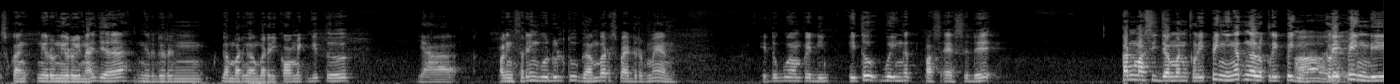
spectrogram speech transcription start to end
suka niru-niruin aja niru-niruin gambar-gambar di komik gitu ya paling sering gue dulu tuh gambar Spider-Man itu gue sampai di itu gue inget pas SD kan masih zaman clipping inget nggak lu clipping Oh, iya, clipping iya. di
